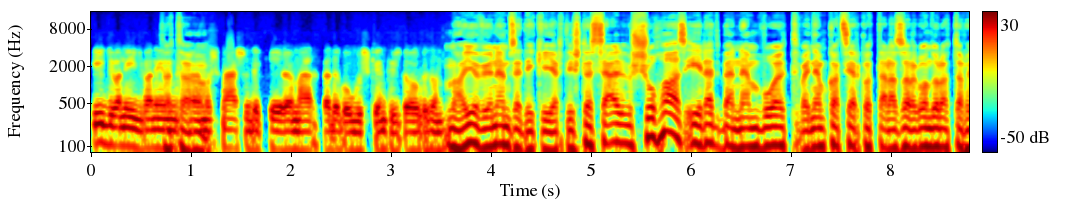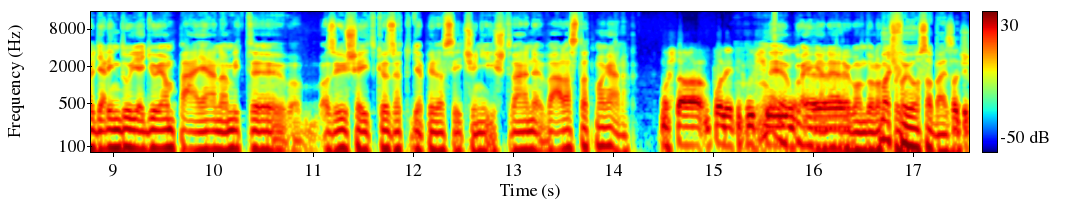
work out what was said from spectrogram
Így van, így van. Én tehát a... most második éve már pedagógusként is dolgozom. Na, a jövő nemzedékért is teszel. Soha az életben nem volt, vagy nem kacérkodtál azzal a gondolattal, hogy elindulj egy olyan pályán, amit az őseit között, ugye például Széchenyi István választott magának? Most a politikus... Igen, erre gondolok. Vagy folyószabályzás.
